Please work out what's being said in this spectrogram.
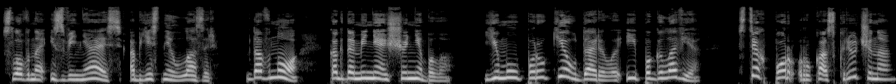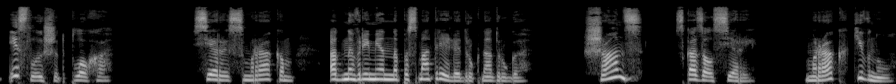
Словно извиняясь, объяснил Лазарь. Давно, когда меня еще не было. Ему по руке ударило и по голове. С тех пор рука скрючена и слышит плохо. Серый с мраком одновременно посмотрели друг на друга. «Шанс?» — сказал Серый. Мрак кивнул.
